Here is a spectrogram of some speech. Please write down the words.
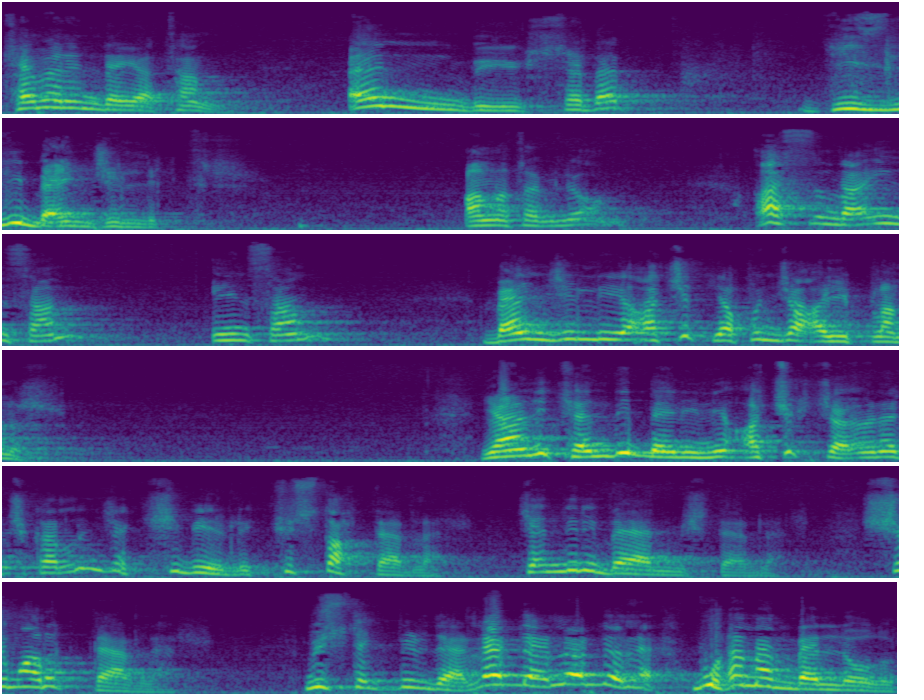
temelinde yatan en büyük sebep gizli bencilliktir. Anlatabiliyor muyum? Aslında insan, insan bencilliği açık yapınca ayıplanır. Yani kendi benini açıkça öne çıkarılınca kibirli, küstah derler. Kendini beğenmiş derler. Şımarık derler. Müstekbir derler, derler, derler. Bu hemen belli olur.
